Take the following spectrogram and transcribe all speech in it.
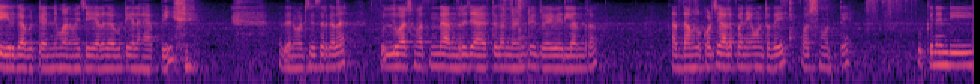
చేయరు కాబట్టి అన్నీ మనమే చేయాలి కాబట్టి ఇలా హ్యాపీ. అదనమాట చూసారు కదా? ఫుల్ వర్షం వస్తుంది అందరూ జాగ్రత్తగా ఉండండి డ్రైవర్లు అందరూ కద్దాములు కూడా చాలా పని ఉంటుంది వర్షం వస్తే. ఓకేనండి.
